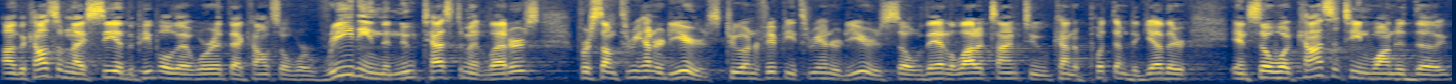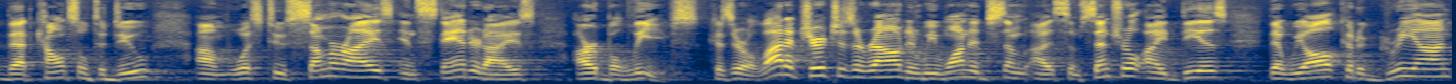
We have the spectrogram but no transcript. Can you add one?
Uh, the Council of Nicaea, the people that were at that council were reading the New Testament letters for some 300 years, 250, 300 years. So they had a lot of time to kind of put them together. And so what Constantine wanted the, that council to do um, was to summarize and standardize our beliefs because there are a lot of churches around and we wanted some, uh, some central ideas that we all could agree on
